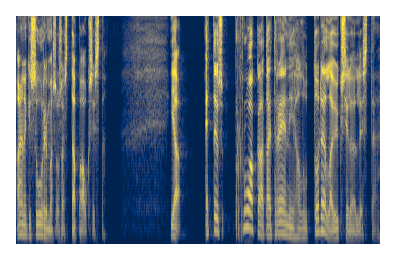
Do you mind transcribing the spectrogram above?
ainakin suurimmassa osassa tapauksista. Ja että jos ruokaa tai treeniä haluaa todella yksilöllistää,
